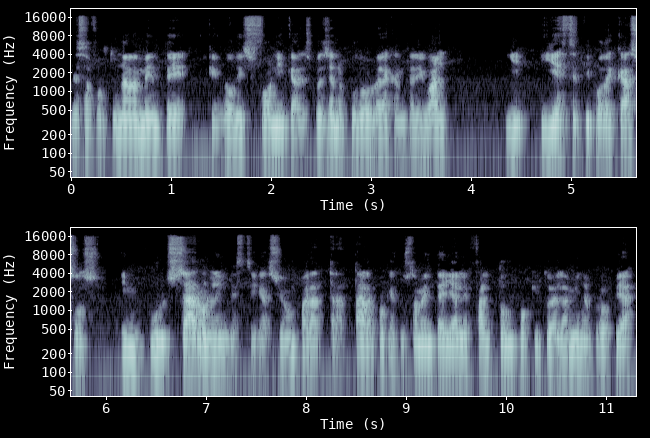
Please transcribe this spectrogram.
desafortunadamente quedó disfónica, después ya no pudo volver a cantar igual. Y, y, este tipo de casos impulsaron la investigación para tratar, porque justamente a ella le faltó un poquito de lámina propia,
